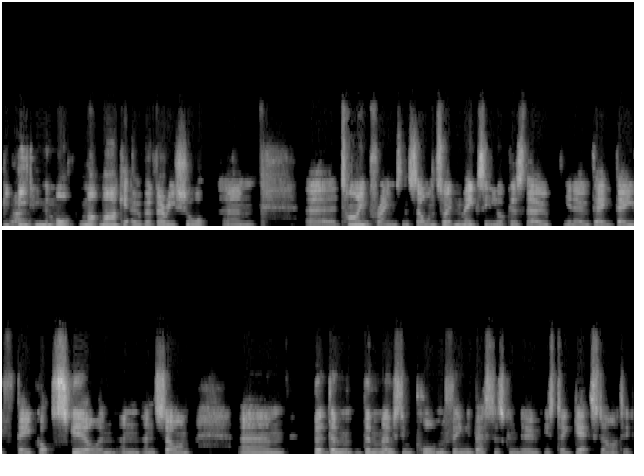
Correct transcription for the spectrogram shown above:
be right. beating the more, market over very short um, uh, time frames and so on. So it makes it look as though you know they they've they've got skill and and and so on. Um, but the the most important thing investors can do is to get started.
